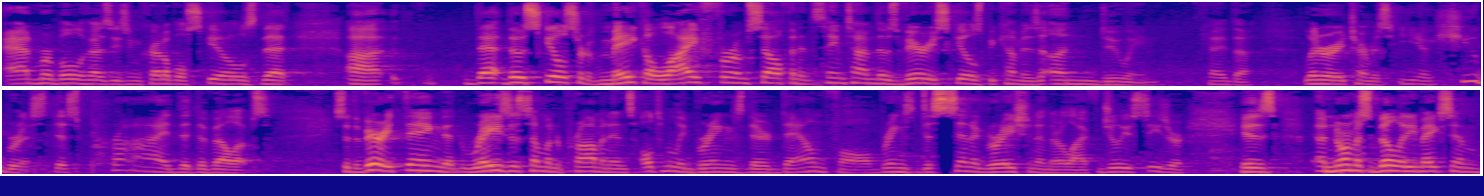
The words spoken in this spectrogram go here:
admirable, who has these incredible skills, that, uh, that those skills sort of make a life for himself, and at the same time, those very skills become his undoing. Okay, the literary term is you know hubris, this pride that develops. So the very thing that raises someone to prominence ultimately brings their downfall, brings disintegration in their life. Julius Caesar, his enormous ability makes him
